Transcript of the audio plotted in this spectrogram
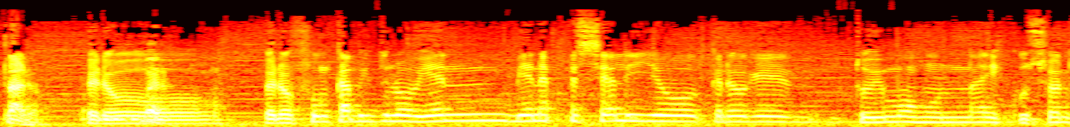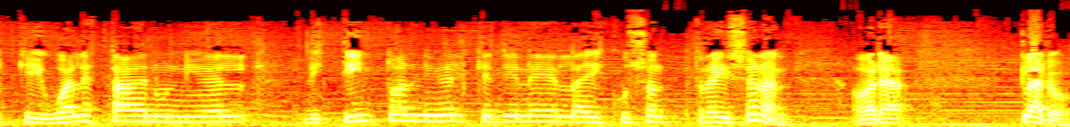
Claro, pero, Bueno. pero fue un capítulo bien, bien especial y yo creo que tuvimos una discusión que igual estaba en un nivel distinto al nivel que tiene la discusión tradicional. Ahora, claro,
